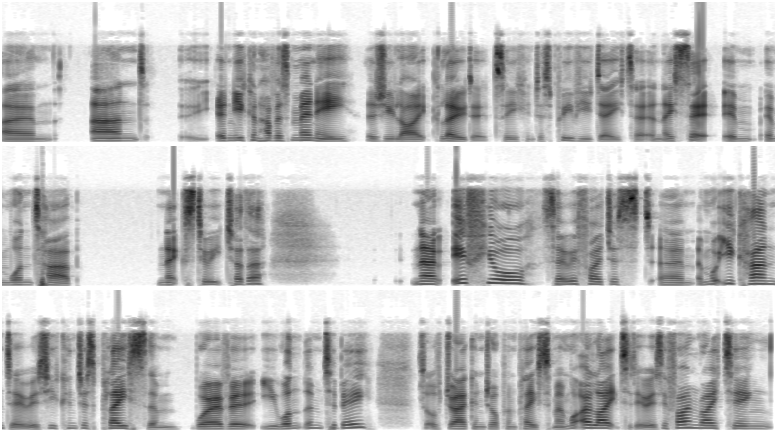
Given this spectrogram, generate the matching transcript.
um, and and you can have as many as you like loaded. So you can just preview data and they sit in, in one tab next to each other. Now, if you're, so if I just, um, and what you can do is you can just place them wherever you want them to be, sort of drag and drop and place them. And what I like to do is if I'm writing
